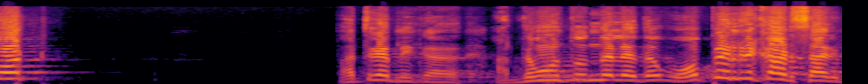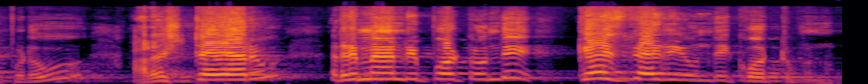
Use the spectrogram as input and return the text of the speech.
కోర్ట్. పత్రిక మీకు అర్థమవుతుందో లేదో ఓపెన్ రికార్డ్ సార్ ఇప్పుడు. అరెస్ట్ అయ్యారు రిమాండ్ రిపోర్ట్ ఉంది కేస్ డైరీ ఉంది కోర్టు మనం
